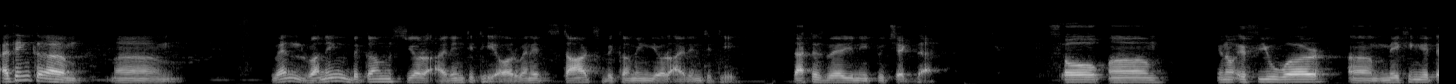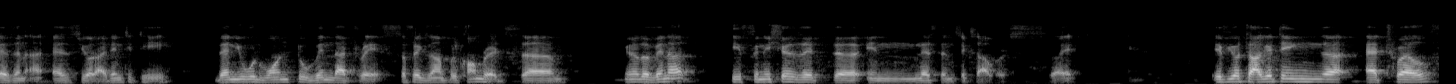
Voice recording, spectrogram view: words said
I think um, um, when running becomes your identity or when it starts becoming your identity that is where you need to check that. So um, you know if you were um, making it as an as your identity then you would want to win that race. So for example comrades um, you know the winner he finishes it uh, in less than six hours right? If you're targeting uh, at 12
